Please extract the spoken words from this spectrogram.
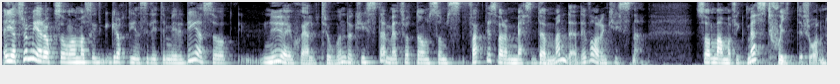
Jag tror mer också om man ska grotta in sig lite mer i det så nu är jag ju själv troende och kristen men jag tror att de som faktiskt var de mest dömande det var de kristna som mamma fick mest skit ifrån.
